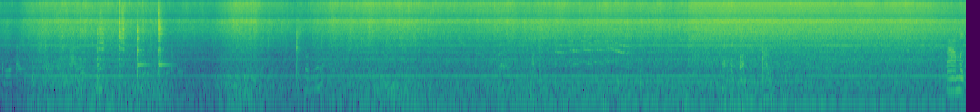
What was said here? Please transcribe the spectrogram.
อันนี้ใส่พริกใส่น้ำตาล คนนี้แหละใส่ไปก่อน ปลาหมึก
